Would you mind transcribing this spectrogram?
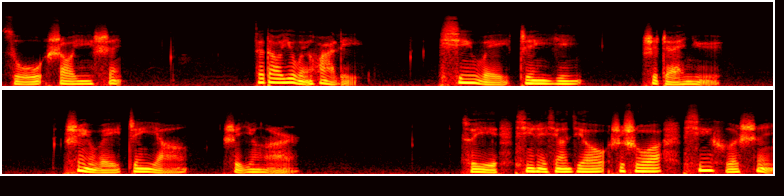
足少阴肾。在道医文化里，心为真阴，是宅女；肾为真阳，是婴儿。所以，心肾相交是说心和肾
